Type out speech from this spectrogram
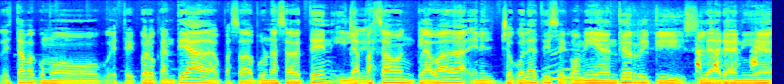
estaba como este, crocanteada, pasada por una sartén y la Sí. pasaban clavada en el chocolate y se comían Qué riquísimo. la araña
